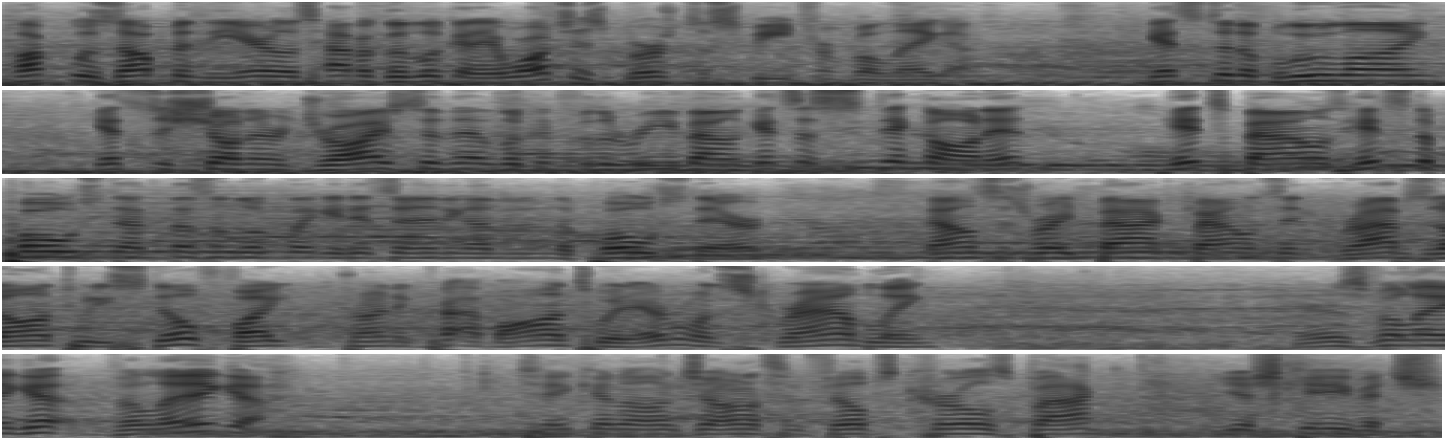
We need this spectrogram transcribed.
Puck was up in the air. Let's have a good look at it. Watch this burst of speed from Valega. Gets to the blue line, gets the shot, and drives to net looking for the rebound, gets a stick on it, hits Bowns, hits the post. That doesn't look like it hits anything other than the post there. Bounces right back, bounds and grabs it onto it. He's still fighting, trying to grab onto it. Everyone's scrambling. Here's Vallega. Vallega taking on Jonathan Phillips, curls back. Yushkevich.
